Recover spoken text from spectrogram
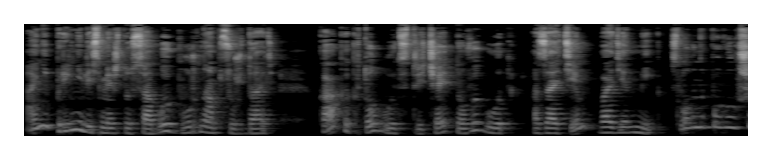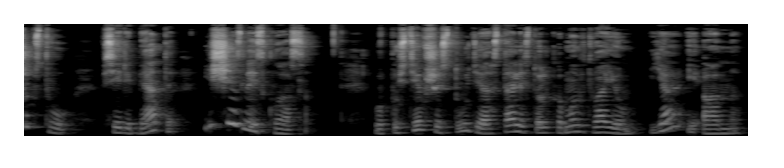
они принялись между собой бурно обсуждать, как и кто будет встречать Новый год, а затем в один миг, словно по волшебству, все ребята исчезли из класса. В опустевшей студии остались только мы вдвоем, я и Анна.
